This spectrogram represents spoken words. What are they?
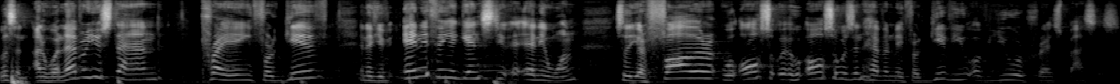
Listen, and whenever you stand praying, forgive, and if you have anything against you, anyone, so that your Father will also, who also is in heaven may forgive you of your trespasses.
